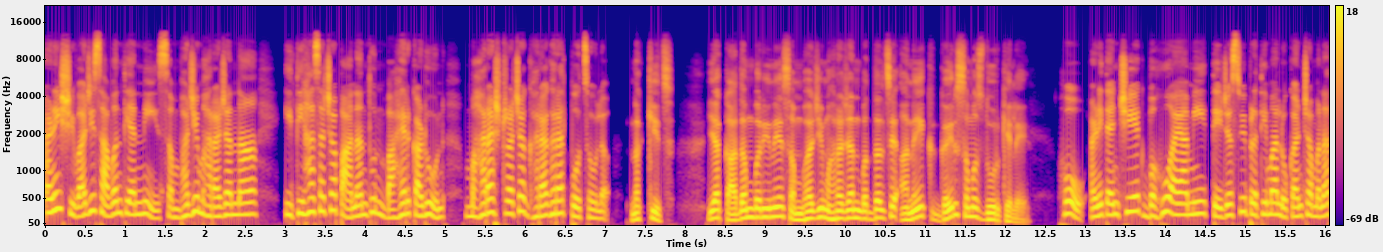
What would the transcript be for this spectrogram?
आणि शिवाजी सावंत यांनी संभाजी महाराजांना इतिहासाच्या पानांतून बाहेर काढून महाराष्ट्राच्या घराघरात पोचवलं. नक्कीच. या कादंबरीने संभाजी महाराजांबद्दलचे अनेक गैरसमज दूर केले. हो आणि त्यांची एक बहुआयामी तेजस्वी प्रतिमा लोकांच्या मनात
